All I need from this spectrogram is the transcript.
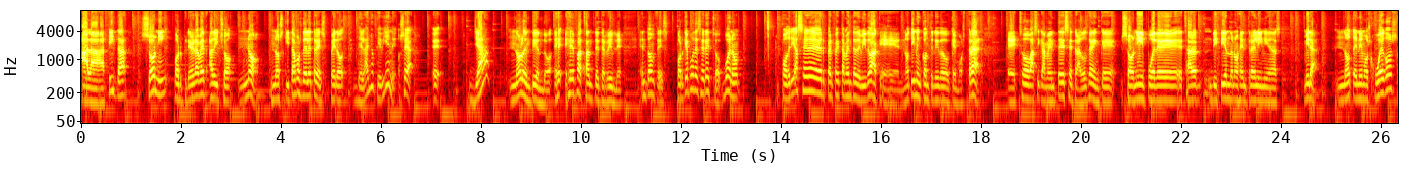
a la cita, Sony por primera vez ha dicho, no, nos quitamos del E3, pero del año que viene. O sea, eh, ¿Ya? No lo entiendo. Es, es bastante terrible. Entonces, ¿por qué puede ser esto? Bueno, podría ser perfectamente debido a que no tienen contenido que mostrar. Esto básicamente se traduce en que Sony puede estar diciéndonos entre líneas, mira, no tenemos juegos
